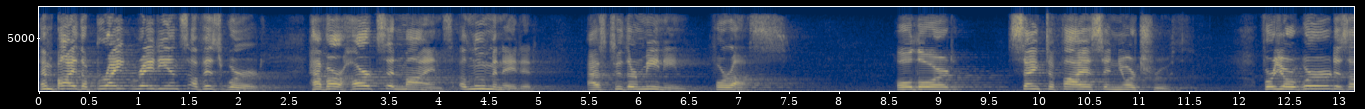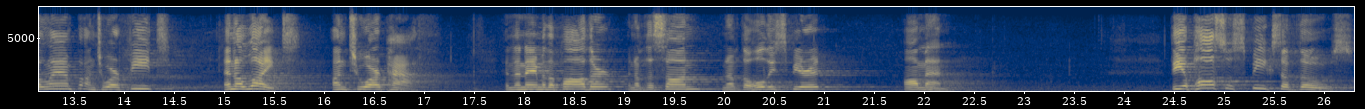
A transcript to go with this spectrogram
and by the bright radiance of his word, have our hearts and minds illuminated as to their meaning for us. O Lord, sanctify us in your truth. For your word is a lamp unto our feet and a light unto our path. In the name of the Father, and of the Son, and of the Holy Spirit. Amen. The apostle speaks of those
